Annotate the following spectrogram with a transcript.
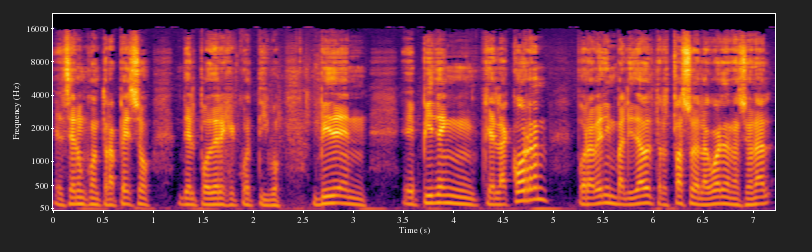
el ser un contrapeso del Poder Ejecutivo. Piden, eh, piden que la corran por haber invalidado el traspaso de la Guardia Nacional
